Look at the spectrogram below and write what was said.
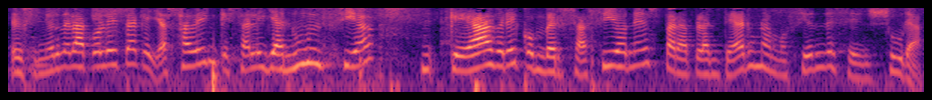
El señor de la coleta, que ya saben que sale y anuncia que abre conversaciones para plantear una moción de censura.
